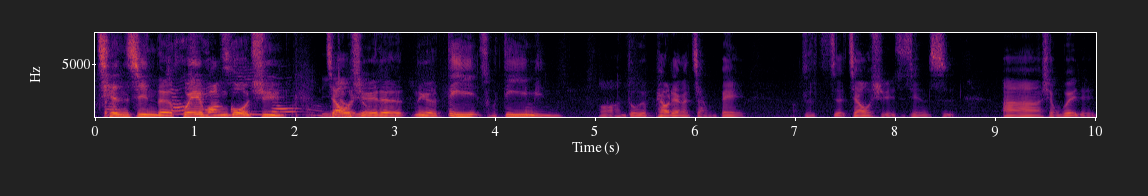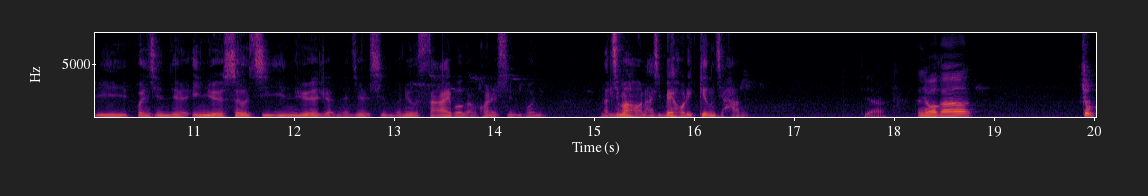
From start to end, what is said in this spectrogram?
谦信的辉煌过去，教学的那个第一什么第一名哦，很多个漂亮的奖杯，就是教教学这件事。啊，上尾的你本身这个音乐设计、音乐人的这个身份，你有三个无共款的身份。啊，即摆吼，若是要互你经一项，对啊，但是我感觉足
